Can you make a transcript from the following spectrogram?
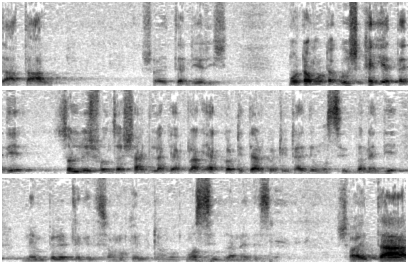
দাতাল শয়তান মোটা মোটা ঘুষ খাইয়ে তাই দিয়ে চল্লিশ পঞ্চাশ, ষাট লাখ, এক লাখ, এক কোটি, দেড় কোটি টাই দিয়ে মসজিদ বানাই দিয়ে নেম প্লেট লিখে দিয়েছে অমুকে বেটা অমুক মসজিদ বানাই দিয়েছে শয়তান,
